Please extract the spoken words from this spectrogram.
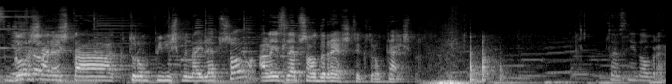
Jest gorsza dobre. niż ta, którą piliśmy najlepszą, ale jest lepsza od reszty, którą Tak. piliśmy. Niedobre.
